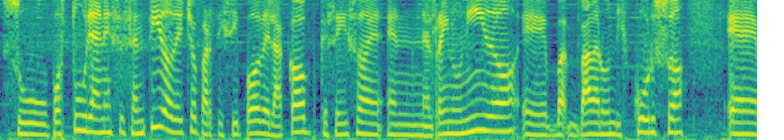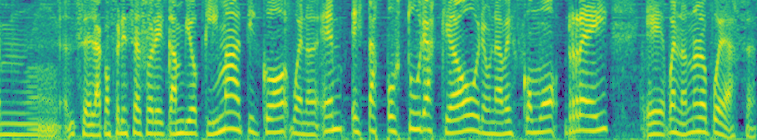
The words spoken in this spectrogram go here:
su postura en ese sentido. De hecho, participó de la COP que se hizo en, el Reino Unido, eh, va, a dar un discurso en la conferencia sobre el cambio climático, bueno, en estas posturas que ahora, una vez como rey, eh, bueno, no lo puede hacer,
